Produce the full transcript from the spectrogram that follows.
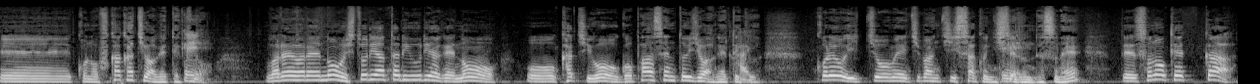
えー、この付加価値を上げていくと、われわれの一人当たり売上の価値を5%以上上げていく、はい、これを一丁目一番小さくにしてるんですね。でその結果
